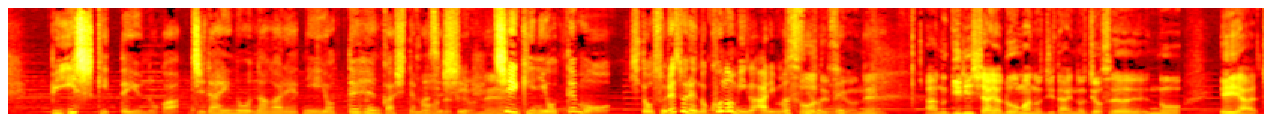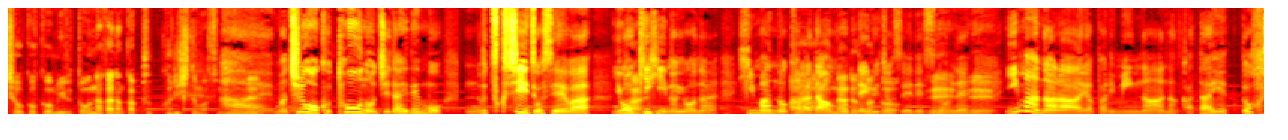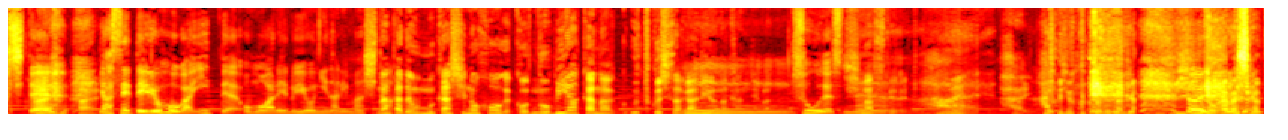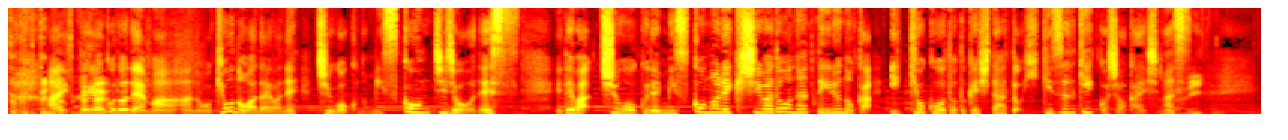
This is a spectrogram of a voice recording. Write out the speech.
美意識っていうのが時代の流れによって変化してますしね。地域によっても人それぞれの好みがありますよね。そうですよね。あのギリシャやローマの時代の女性の絵や彫刻を見るとお腹なんかぷっくりしてますもんね。はい。まあ、中国唐の時代でも、美しい女性は、楊貴妃のような肥満の体を持っている女性ですよね。ええ今なら、やっぱりみんな、なんかダイエットをして、ええはいはい痩せている方がいいって思われるようになりました。なんかでも昔の方がこう伸びやかな美しさがあるような感じはうんそうですね。しますけれどもね。はい。はい。はいということで、なんか、美人のお話が続いていはい、ますが。ということで、まあ、あの今日の話題はね中国のミスコン事情ですえでは中国でミスコンの歴史はどうなっているのか一曲をお届けした後引き続きご紹介します、はい。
